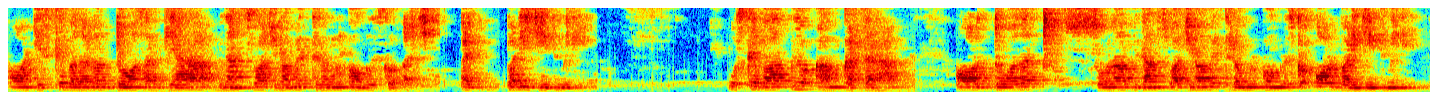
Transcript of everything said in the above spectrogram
और जिसके बदौलत 2011 विधानसभा चुनाव में तृणमूल कांग्रेस को अच्छी बड़ी जीत मिली। उसके बाद भी वो काम करता रहा, और 2016 विधानसभा चुनाव में तृणमूल कांग्रेस को और बड़ी जीत मिली।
